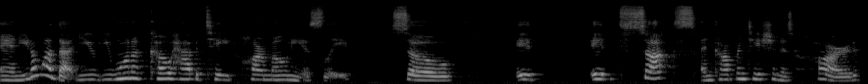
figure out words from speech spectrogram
and you don't want that. You you want to cohabitate harmoniously. So it it sucks and confrontation is hard,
